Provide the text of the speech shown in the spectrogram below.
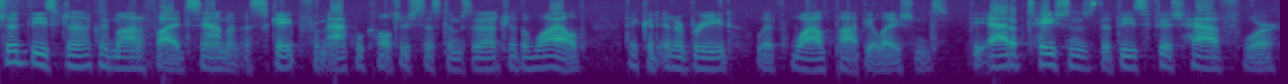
Should these genetically modified salmon escape from aquaculture systems and enter the wild, they could interbreed with wild populations. The adaptations that these fish have for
